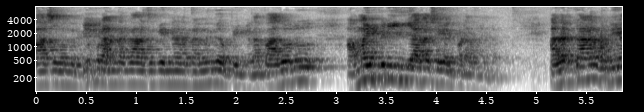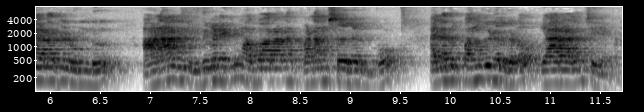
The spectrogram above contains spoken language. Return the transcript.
காசு வந்திருக்கு. அப்புறம் அந்த காசுக்கு என்ன எடுத்தாலும் கேட்பீங்கள் அப்போ அது ஒரு அமைப்பு ரீதியாக செயல்பட வேண்டும். அதற்கான உரையாடல்கள் உண்டு. ஆனால் இதுவரைக்கும் அவ்வாறான பணம் சேகரிப்போ அல்லது பங்கிடல்களோ யாராலும் செய்யப்படவில்லை.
